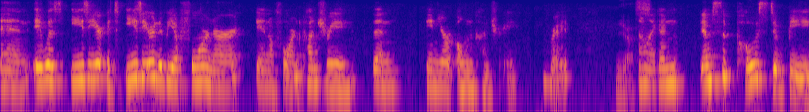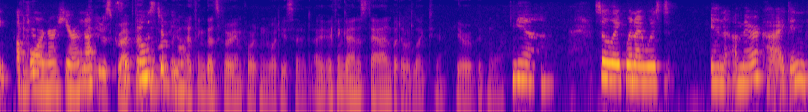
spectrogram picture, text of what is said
and it was easier it's easier to be a foreigner in a foreign country than in your own country right Yes. i'm like i'm i'm supposed to be a Can you- foreigner here i'm not Can you describe that supposed to be I think that's very important what you said. I, I think I understand, but I would like to hear a bit more. Yeah. So like when I was in America, I didn't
